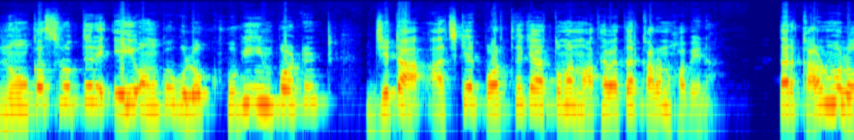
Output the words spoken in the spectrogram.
নৌকা স্রোতের এই অঙ্কগুলো খুবই ইম্পর্ট্যান্ট যেটা আজকের পর থেকে আর তোমার মাথা ব্যথার কারণ হবে না। তার কারণ হলো,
